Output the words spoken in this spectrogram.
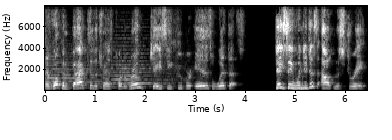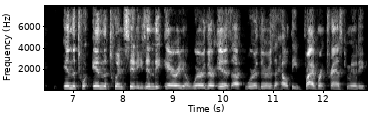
And welcome back to the Transporter Room. JayCee Cooper is with us. JayCee, when you're just out in the street, in the tw- in the Twin Cities, in the area where there is a where there is a healthy, vibrant trans community,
